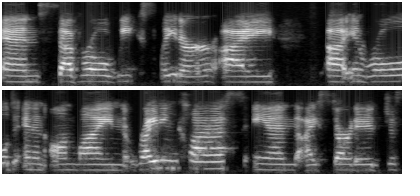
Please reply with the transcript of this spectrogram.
And several weeks later, I uh, enrolled in an online writing class, and I started just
